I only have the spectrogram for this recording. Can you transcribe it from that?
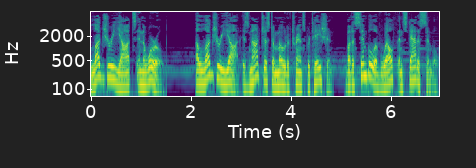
Luxury yachts in the world. A luxury yacht is not just a mode of transportation, but a symbol of wealth and status symbol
